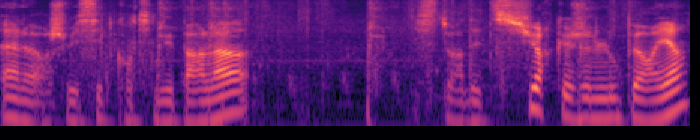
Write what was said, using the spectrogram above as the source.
Alors, je vais essayer de continuer par là. Histoire d'être sûr que je ne loupe rien.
